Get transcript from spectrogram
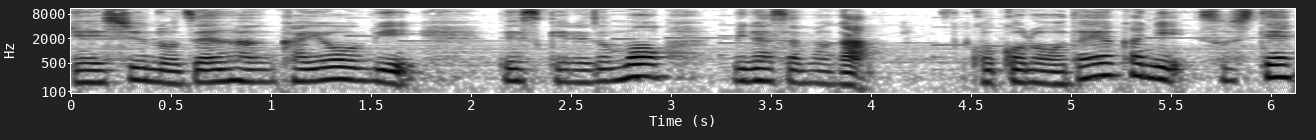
えー、週の前半火曜日ですけれども皆様が心穏やかにそして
